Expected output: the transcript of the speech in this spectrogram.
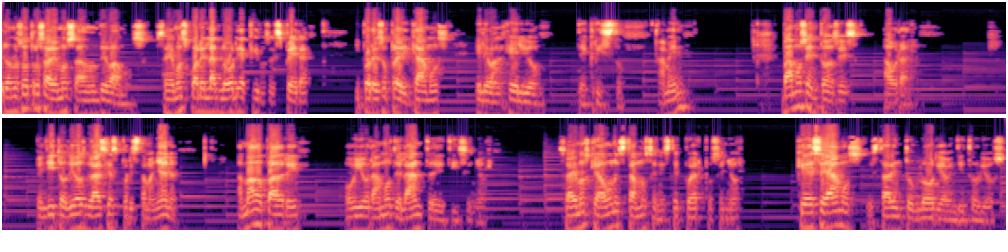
Pero nosotros sabemos a dónde vamos, sabemos cuál es la gloria que nos espera y por eso predicamos el Evangelio de Cristo. Amén. Vamos entonces a orar. Bendito Dios, gracias por esta mañana. Amado Padre, hoy oramos delante de ti, Señor. Sabemos que aún estamos en este cuerpo, Señor, que deseamos estar en tu gloria, bendito Dios.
